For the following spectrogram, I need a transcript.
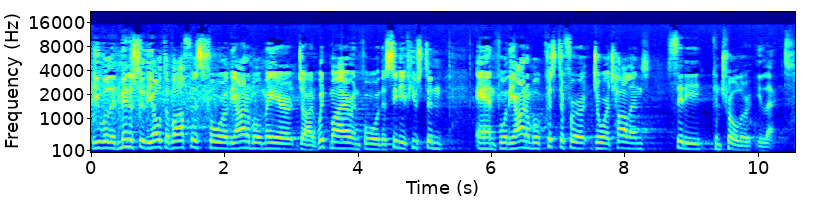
He will administer the oath of office for the Honorable Mayor John Whitmire and for the City of Houston and for the Honorable Christopher George Hollins, City Controller elect.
